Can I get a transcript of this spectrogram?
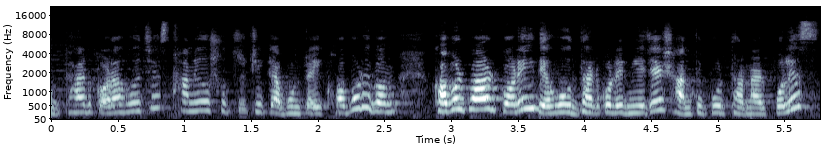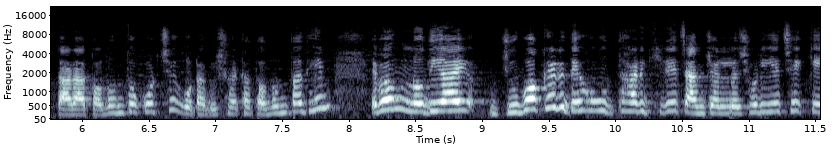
উদ্ধার করা হয়েছে। স্থানীয় সূত্র ঠিক এমনটাই খবর এবং খবর পাওয়ার পরেই দেহ উদ্ধার করে নিয়ে যায় শান্তিপুর থানার পুলিশ। তারা তদন্ত করছে। গোটা বিষয়টা তদন্তাধীন। এবং নদিয়ায় যুবকের দেহ উদ্ধার ঘিরে চাঞ্চল্য ছড়িয়েছে। কে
